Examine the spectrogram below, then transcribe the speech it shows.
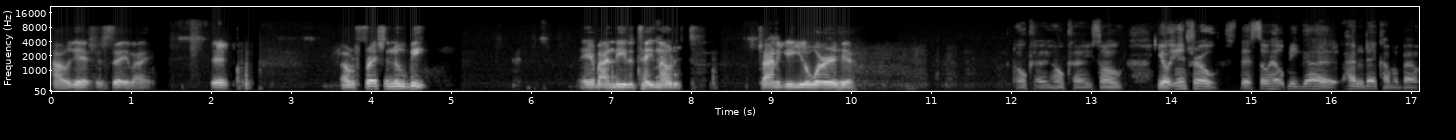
I would guess you say like, a refreshing new beat. Everybody need to take notice. trying to give you the word here. Okay, okay. So your intro that so help me God, how did that come about?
